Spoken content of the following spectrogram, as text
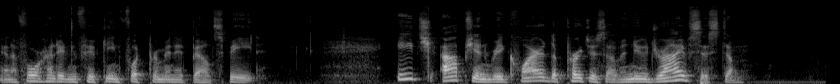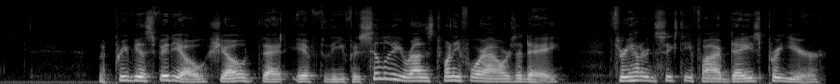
and a 415 foot per minute belt speed. Each option required the purchase of a new drive system. The previous video showed that if the facility runs 24 hours a day, 365 days per year,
